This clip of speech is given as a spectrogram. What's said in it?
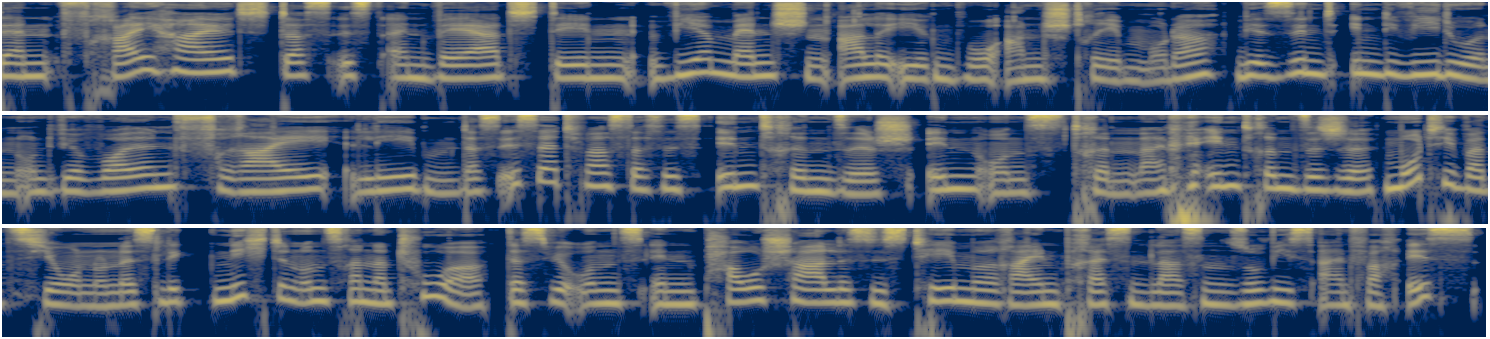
Denn Freiheit, das ist ein Wert, den wir Menschen alle irgendwo anstreben, oder? Wir sind Individuen und wir wollen frei leben. Das ist etwas, das ist intrinsisch in uns drin, eine intrinsische Motivation. Und es liegt nicht in unserer Natur, dass wir uns in pauschale Systeme rein reinpressen lassen, so wie es einfach ist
